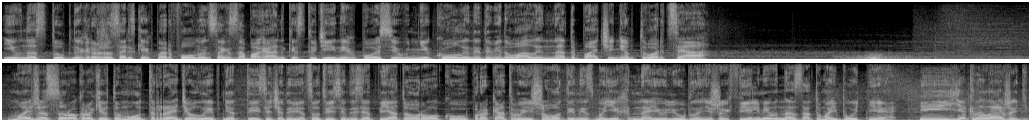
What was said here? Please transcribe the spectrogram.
І в наступних режисерських перформансах забаганки студійних босів ніколи не домінували над баченням творця. Майже 40 років тому, 3 липня 1985 року, у прокат вийшов один із моїх найулюбленіших фільмів Назад у майбутнє. І як належить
